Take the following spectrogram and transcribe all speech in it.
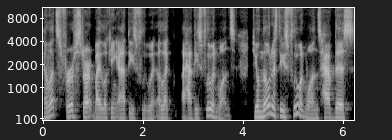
and let's first start by looking at these fluent, uh, like I have these fluent ones. You'll notice these fluent ones have this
